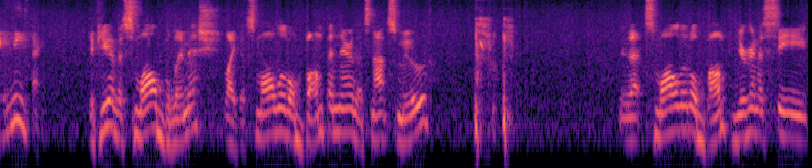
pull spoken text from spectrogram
anything. If you have a small blemish, like a small little bump in there that's not smooth, that small little bump, you're gonna see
